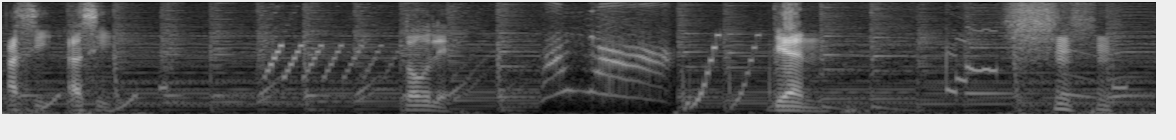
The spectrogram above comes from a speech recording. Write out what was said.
Así, así. Doble. Bien.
